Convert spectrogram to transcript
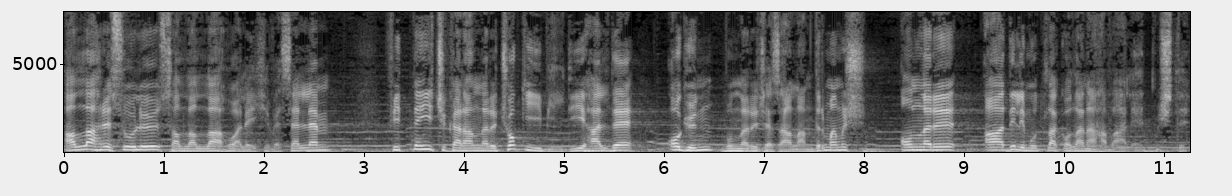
Allah Resulü sallallahu aleyhi ve sellem fitneyi çıkaranları çok iyi bildiği halde o gün bunları cezalandırmamış, onları adili mutlak olana havale etmişti.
